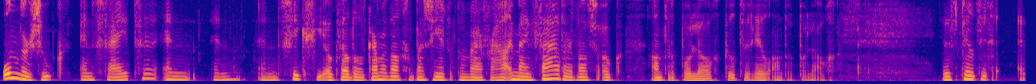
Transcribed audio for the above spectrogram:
onderzoek en feiten en, en, en fictie ook wel door elkaar, maar wel gebaseerd op een waar verhaal. En mijn vader was ook antropoloog, cultureel antropoloog. Dat speelt zich, de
